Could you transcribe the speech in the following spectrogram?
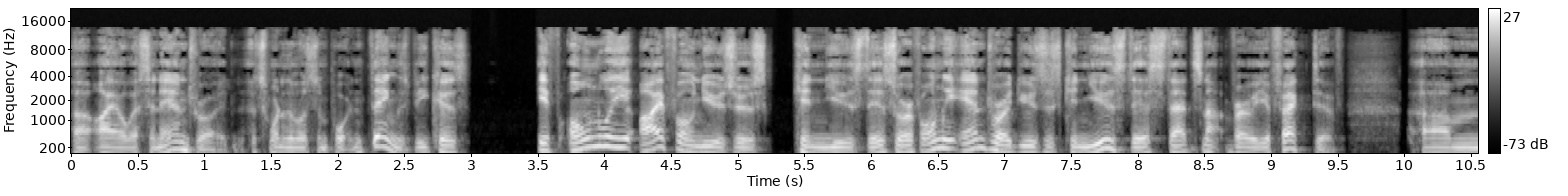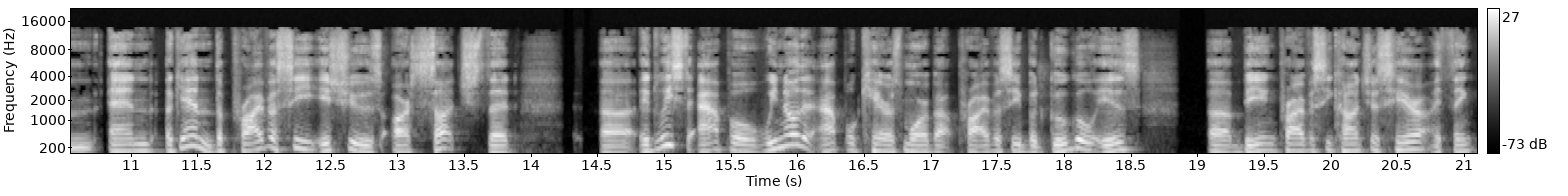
uh, iOS and Android. That's one of the most important things because if only iPhone users can use this, or if only Android users can use this, that's not very effective. Um, and again, the privacy issues are such that uh, at least Apple, we know that Apple cares more about privacy, but Google is uh, being privacy conscious here. I think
